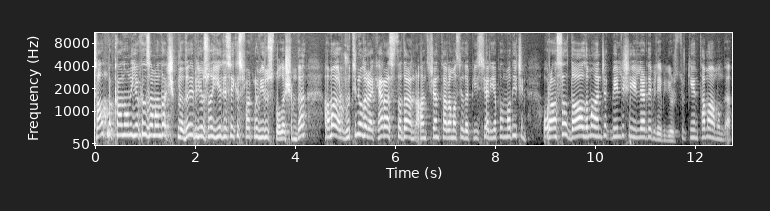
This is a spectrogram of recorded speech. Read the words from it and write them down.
Sağlık Bakanlığı onu yakın zamanda açıkladı. Biliyorsunuz 7-8 farklı virüs dolaşımda. Ama rutin olarak her hastadan antijen taraması ya da PCR yapılmadığı için oransal dağılımı ancak belli şehirlerde bilebiliyoruz. Türkiye'nin tamamında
